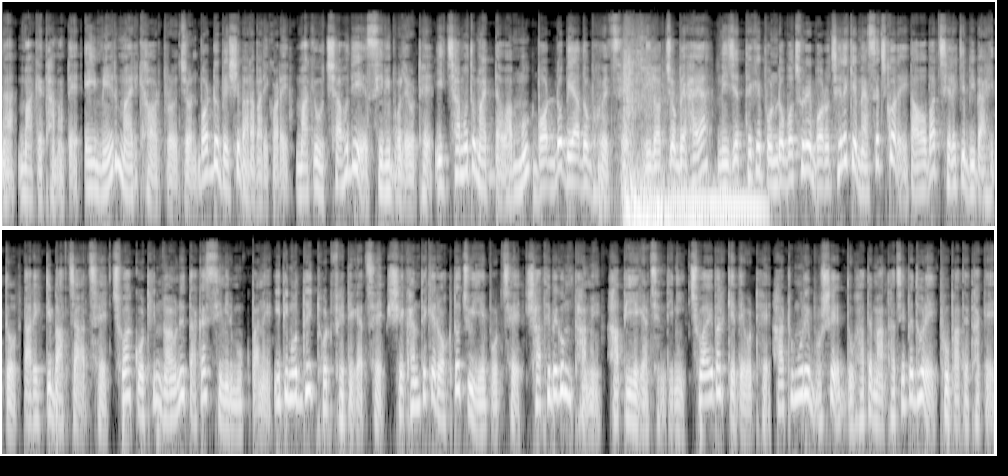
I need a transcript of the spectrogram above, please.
না মাকে থামাতে। এই মেয়ের মায়ের খাওয়ার প্রয়োজন। বড্ড বেশি বাড়াবাড়ি করে। মাকে উৎসাহ দিয়ে সিমি বলে ওঠে ইচ্ছা মতো মার দাও আম্মু বড্ড বেয়াদব হয়েছে। নিলজ্জ বেহায়া, নিজের থেকে পনেরো বছরের বড় ছেলেকে মেসেজ করে, তাও আবার ছেলেটি বিবাহিত। তার একটি বাচ্চা আছে। ছোঁয়া কঠিন নয়নে তাকায় সিমির মুখ পানে। ইতিমধ্যেই ঠোঁট ফেটে গেছে। সেখান থেকে রক্ত চুইয়ে পড়ছে। সাথে বেগম থামে। হাঁপিয়ে গেছেন তিনি। ছোঁয়া এবার কেঁদে ওঠে। হাঁটু মুড়ে বসে দুহাতে মাথা চেপে ধরে ফুপাতে থাকে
